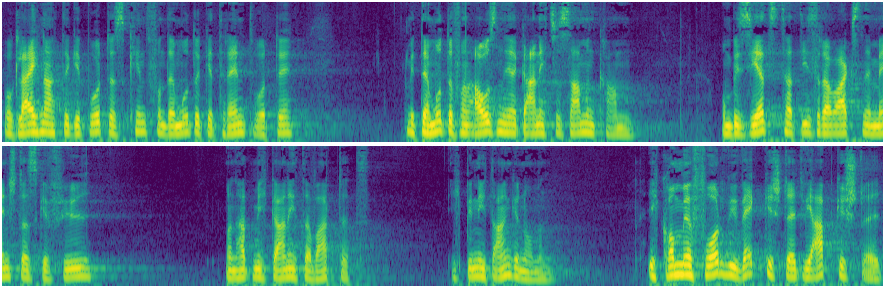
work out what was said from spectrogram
wo gleich nach der Geburt das Kind von der Mutter getrennt wurde, mit der Mutter von außen her gar nicht zusammenkam. Und bis jetzt hat dieser erwachsene Mensch das Gefühl, man hat mich gar nicht erwartet. Ich bin nicht angenommen. Ich komme mir vor wie weggestellt, wie abgestellt.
